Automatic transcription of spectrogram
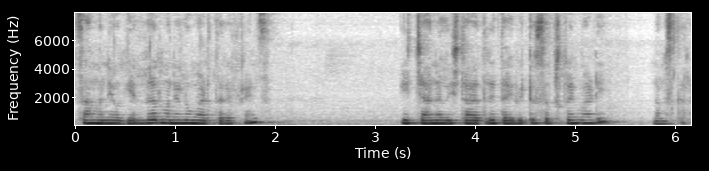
ಸಾಮಾನ್ಯವಾಗಿ ಎಲ್ಲರ ಮನೇಲೂ ಮಾಡ್ತಾರೆ ಫ್ರೆಂಡ್ಸ್ ಈ ಚಾನಲ್ ಇಷ್ಟ ಆದರೆ ದಯವಿಟ್ಟು ಸಬ್ಸ್ಕ್ರೈಬ್ ಮಾಡಿ. ನಮಸ್ಕಾರ.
